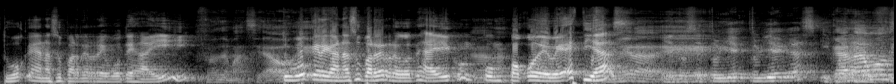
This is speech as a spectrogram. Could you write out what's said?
tuvo que ganar su par de rebotes ahí. Fue demasiado. Tuvo eh. que ganar su par de rebotes ahí con, con un poco de bestias. Mira, Y entonces eh, tú, lle- tú llegas y ganamos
